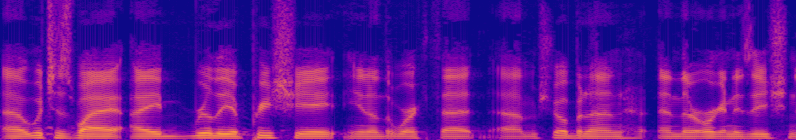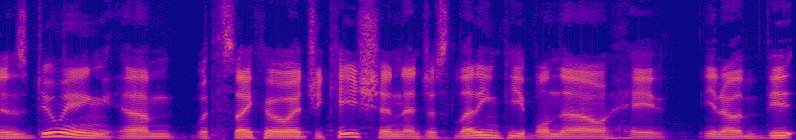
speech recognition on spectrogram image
Uh, which is why I really appreciate you know the work that um, Shobana and their organization is doing um, with psychoeducation and just letting people know, hey, you know, the,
